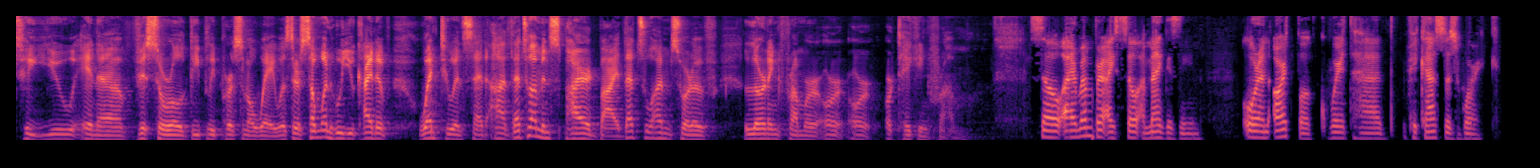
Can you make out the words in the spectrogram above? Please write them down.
to you in a visceral, deeply personal way? Was there someone who you kind of went to and said, ah, that's who I'm inspired by. That's who I'm sort of learning from or, or, or, or taking from? So I remember I saw a magazine or an art book where it had Picasso's work.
